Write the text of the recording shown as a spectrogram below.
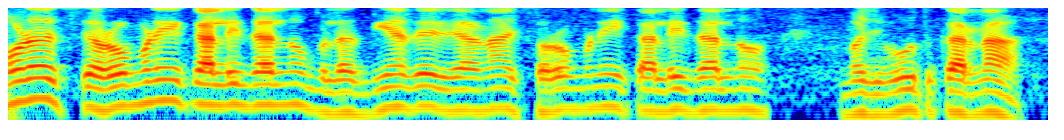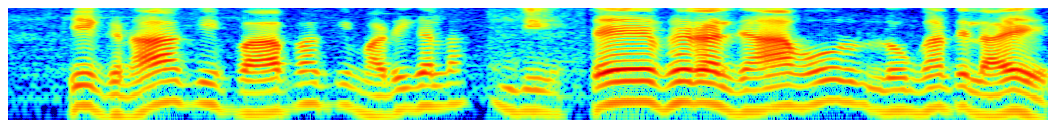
ਹੁਣ ਸ਼੍ਰੋਮਣੀ ਅਕਾਲੀ ਦਲ ਨੂੰ ਬੁਲੰਦੀਆਂ ਤੇ ਜਾਣਾ ਸ਼੍ਰੋਮਣੀ ਅਕਾਲੀ ਦਲ ਨੂੰ ਮਜ਼ਬੂਤ ਕਰਨਾ ਕੀ ਗੁਨਾਹ ਕੀ ਪਾਪ ਆ ਕੀ ਮਾੜੀ ਗੱਲ ਆ? ਜੀ। ਤੇ ਫਿਰ ਇਲਜ਼ਾਮ ਉਹ ਲੋਕਾਂ ਤੇ ਲਾਏ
